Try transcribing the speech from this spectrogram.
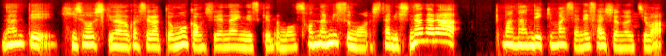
なんて非常識なのかしらって思うかもしれないんですけども、そんなミスもしたりしながら学んでいきましたね、最初のうちは。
